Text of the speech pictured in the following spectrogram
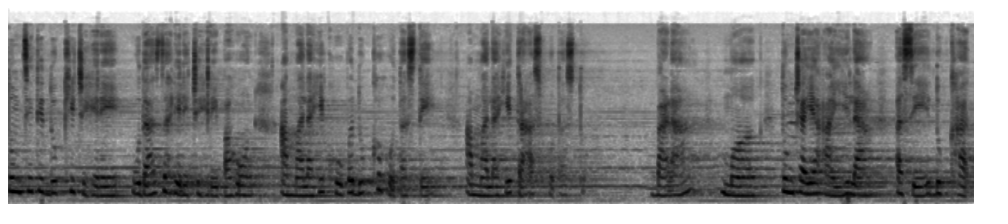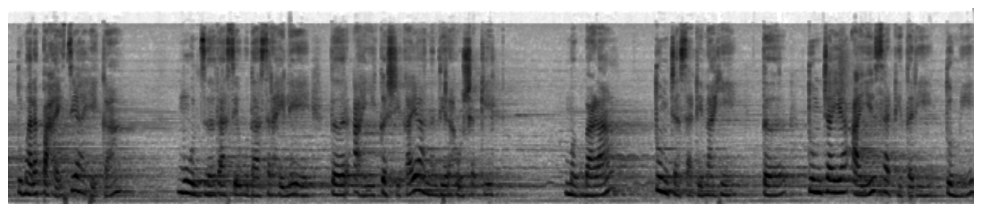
तुमचे ते दुःखी चेहरे उदास झालेले चेहरे पाहून आम्हालाही खूप दुःख होत असते. आम्हालाही त्रास होत असतो. बाळा मग तुमच्या या आईला असे दुःखात तुम्हाला पाहायचे आहे का? मूल जर असे उदास राहिले तर आई कशी काय आनंदी राहू शकेल? मग बाळा तुमच्यासाठी नाही तर तुमच्या या आईसाठी तरी तुम्ही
